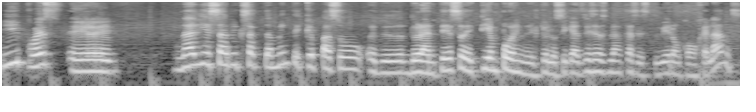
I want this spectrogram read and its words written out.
Y pues eh, nadie sabe exactamente qué pasó eh, du- durante ese tiempo en el que los cicatrices blancas estuvieron congelados.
